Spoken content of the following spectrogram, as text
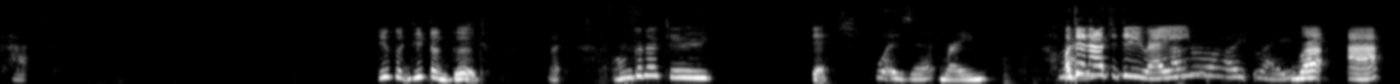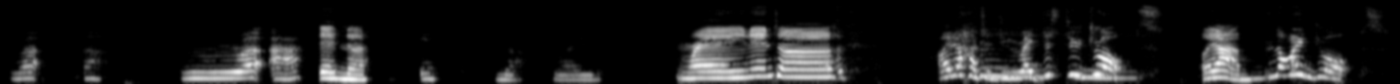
cat. You got you done good. Right. I'm gonna do this. What is it? Rain. I don't know how to do How rain. to write rain? Ra ah Ra, a In a no rain. rain into. I I know how to do rain. Just do drops. I am. Line drops.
